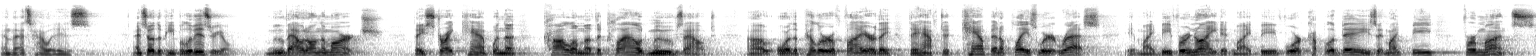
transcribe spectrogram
And that's how it is. And so the people of Israel move out on the march. They strike camp when the column of the cloud moves out uh, or the pillar of fire. They, they have to camp in a place where it rests. It might be for a night, it might be for a couple of days, it might be for months.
